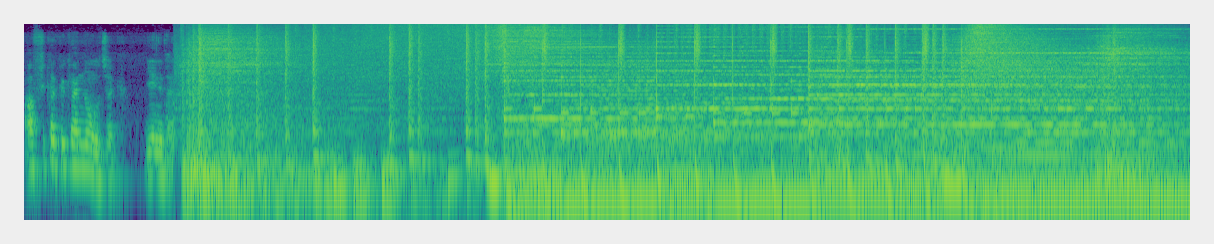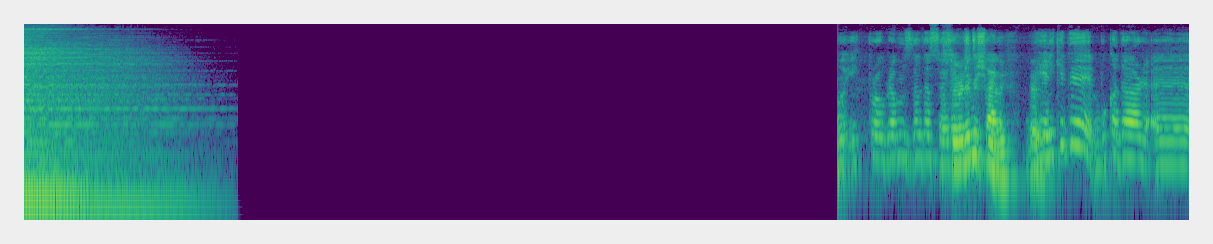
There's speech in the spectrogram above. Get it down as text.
Afrika kökenli olacak yeniden. İlk programımızda da söylemiştik. Söylemiş miydik? Evet. Belki de bu kadar e,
